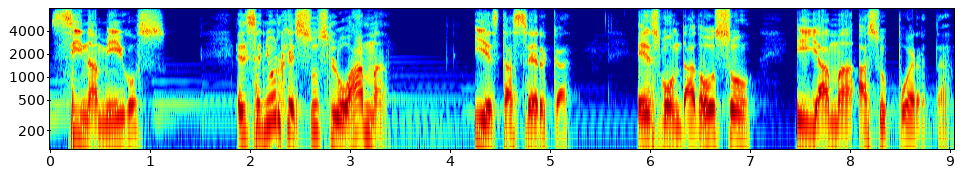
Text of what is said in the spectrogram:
¿Sin amigos? El Señor Jesús lo ama y está cerca. Es bondadoso y llama a su puerta.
